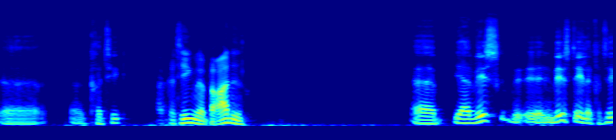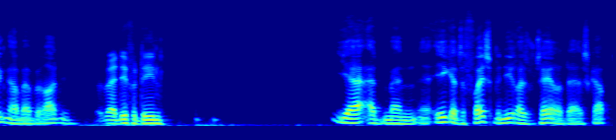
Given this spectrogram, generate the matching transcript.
øh, kritik. Har kritikken været berettiget? Uh, ja, vis, en vis del af kritikken har været berettiget. Hvad er det for del? Ja, at man ikke er tilfreds med de resultater, der er skabt.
